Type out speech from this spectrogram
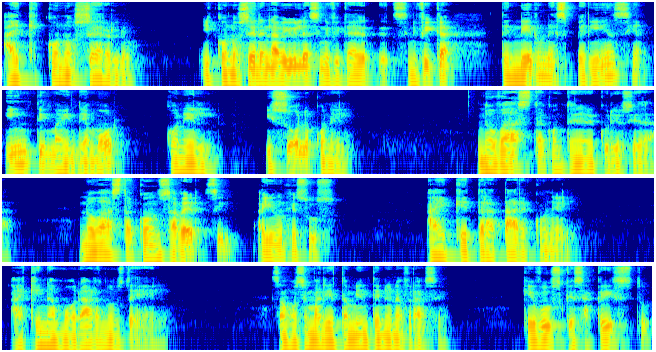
Hay que conocerlo. Y conocer en la Biblia significa, significa tener una experiencia íntima y de amor con Él y solo con Él. No basta con tener curiosidad. No basta con saber, sí, hay un Jesús. Hay que tratar con Él. Hay que enamorarnos de Él. San José María también tiene una frase, que busques a Cristo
